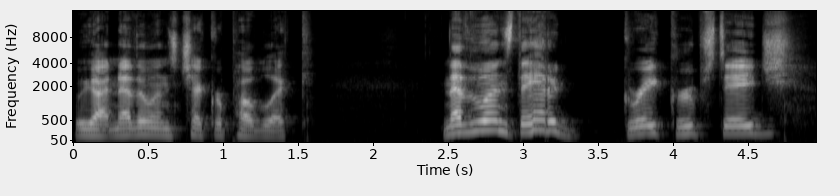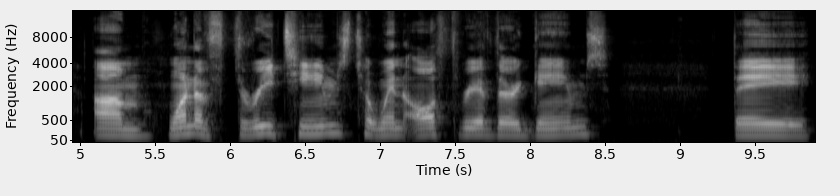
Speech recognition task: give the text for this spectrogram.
we got Netherlands, Czech Republic. Netherlands, they had a great group stage. Um, one of three teams to win all three of their games. They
